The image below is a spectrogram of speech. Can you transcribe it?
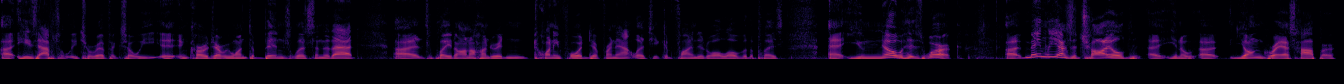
Uh, he's absolutely terrific. So we uh, encourage everyone to binge listen to that. Uh, it's played on 124 different outlets. You can find it all over the place. Uh, you know his work, uh, mainly as a child. You know, young grasshopper.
